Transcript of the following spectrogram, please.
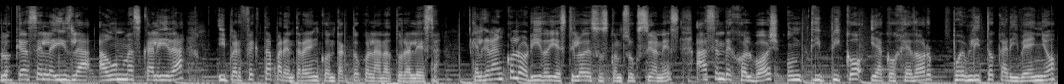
lo que hace la isla aún más cálida y perfecta para entrar en contacto con la naturaleza. El gran colorido y estilo de sus construcciones hacen de Holbox un típico y acogedor pueblito caribeño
